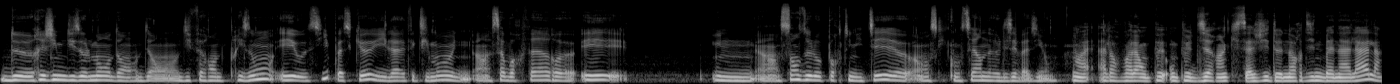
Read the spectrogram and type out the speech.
de régimes d'isolement dans, différentes prisons et aussi parce qu'il a effectivement un savoir-faire euh, et un sens de l'opportunité euh, en ce qui concerne les évasions. Ouais, alors voilà, on peut, on peut dire hein, qu'il s'agit de Nordine Ben Halal.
